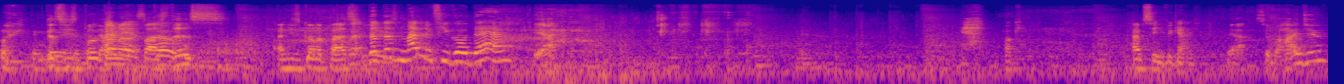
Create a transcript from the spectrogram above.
Because he's gonna There he is, pass go. this, and he's gonna pass But that doesn't matter if you go there. Yeah. Yeah. Okay. I'm safe again. Yeah. So behind you,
